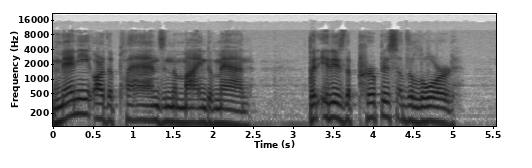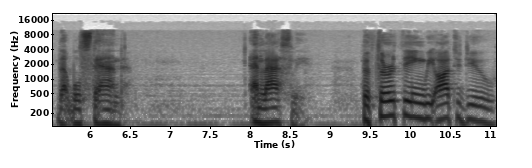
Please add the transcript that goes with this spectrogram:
"Many are the plans in the mind of man, but it is the purpose of the Lord that will stand." And lastly, the third thing we ought to do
